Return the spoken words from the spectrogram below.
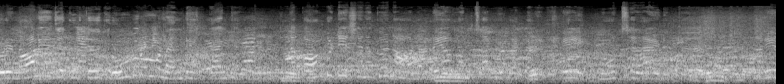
ஒரு நாலேஜை கொடுத்து ரொம்ப ரொம்ப நன்றி தேங்க்யூ இந்த காம்படிஷனுக்கு நான் நிறையா நோட்ஸ் ப்ரிப்பேர் பண்ணியிருக்கேன் நோட்ஸ் எல்லாம் எடுத்து நிறைய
